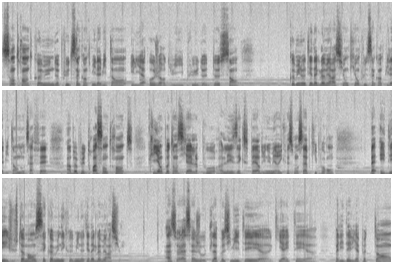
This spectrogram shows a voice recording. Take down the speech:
130 communes de plus de 50 000 habitants. Il y a aujourd'hui plus de 200 communautés d'agglomération qui ont plus de 50 000 habitants. Donc ça fait un peu plus de 330 clients potentiels pour les experts du numérique responsable qui pourront bah, aider justement ces communes et communautés d'agglomération. À cela s'ajoute la possibilité euh, qui a été euh, validée il y a peu de temps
